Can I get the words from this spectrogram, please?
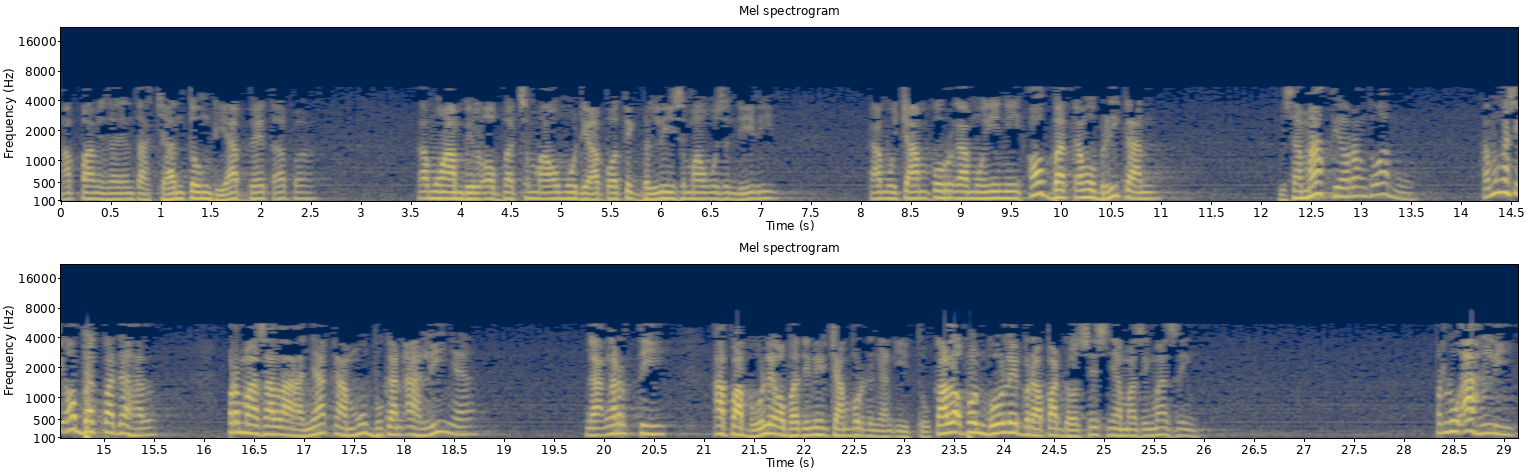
apa misalnya entah jantung, diabetes apa. Kamu ambil obat semaumu di apotek, beli semaumu sendiri. Kamu campur, kamu ini, obat kamu berikan. Bisa mati orang tuamu. Kamu ngasih obat padahal. Permasalahannya kamu bukan ahlinya. Nggak ngerti apa boleh obat ini dicampur dengan itu? Kalaupun boleh berapa dosisnya masing-masing? Perlu ahli,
